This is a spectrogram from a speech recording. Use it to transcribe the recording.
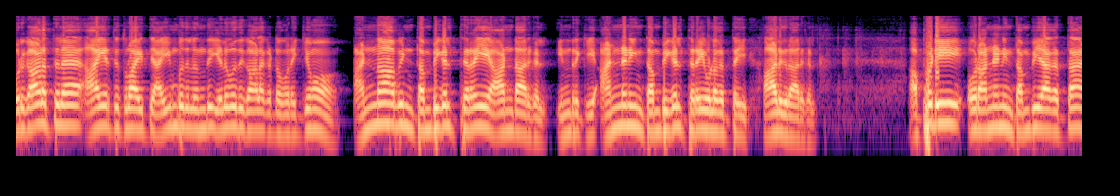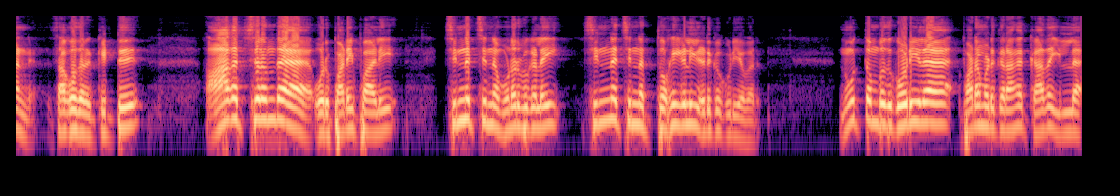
ஒரு காலத்தில் ஆயிரத்தி தொள்ளாயிரத்தி ஐம்பதுலேருந்து எழுபது காலகட்டம் வரைக்கும் அண்ணாவின் தம்பிகள் திரையை ஆண்டார்கள். இன்றைக்கு அண்ணனின் தம்பிகள் திரையுலகத்தை ஆளுகிறார்கள். அப்படி ஒரு அண்ணனின் தம்பியாகத்தான் சகோதரர் கிட்டு ஆகச்சிறந்த ஒரு படைப்பாளி சின்ன சின்ன உணர்வுகளை சின்ன சின்ன தொகைகளில் எடுக்கக்கூடியவர். நூற்றம்பது கோடியில் படம் எடுக்கிறாங்க கதை இல்லை.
